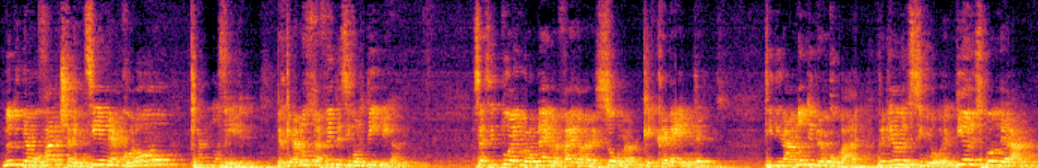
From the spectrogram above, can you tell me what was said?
Noi dobbiamo farcela insieme a coloro che hanno fede, perché la nostra fede si moltiplica. Sai, se tu hai un problema vai da una persona che è credente, ti dirà non ti preoccupare, preghiamo il Signore, Dio risponderà.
